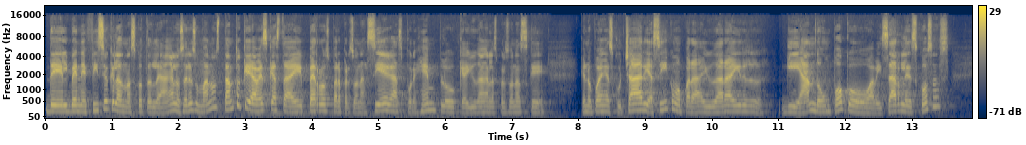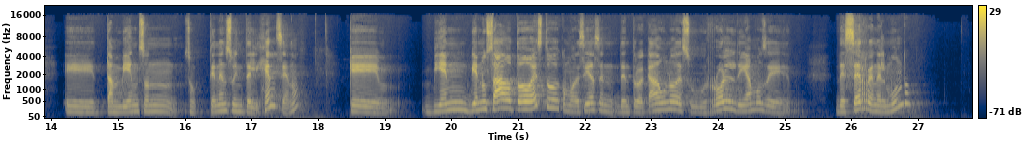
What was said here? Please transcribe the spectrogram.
del beneficio que las mascotas le dan a los seres humanos, tanto que ya ves que hasta hay perros para personas ciegas, por ejemplo, que ayudan a las personas que, que no pueden escuchar y así como para ayudar a ir guiando un poco o avisarles cosas. Eh, también son, son- tienen su inteligencia, ¿no? Que bien, bien usado todo esto, como decías, en- dentro de cada uno de su rol, digamos, de, de ser en el mundo,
